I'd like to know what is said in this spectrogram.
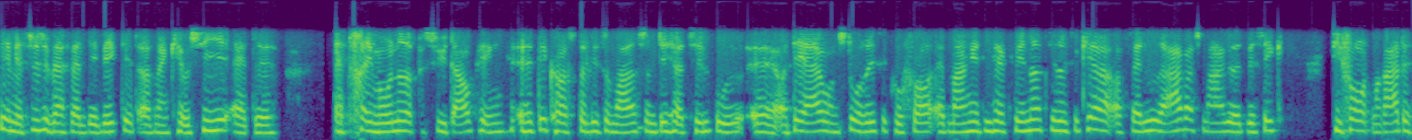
Jamen, jeg synes i hvert fald, det er vigtigt, og man kan jo sige, at, øh, at tre måneder på syge dagpenge, øh, det koster lige så meget som det her tilbud. Øh, og det er jo en stor risiko for, at mange af de her kvinder, de risikerer at falde ud af arbejdsmarkedet, hvis ikke de får den rette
